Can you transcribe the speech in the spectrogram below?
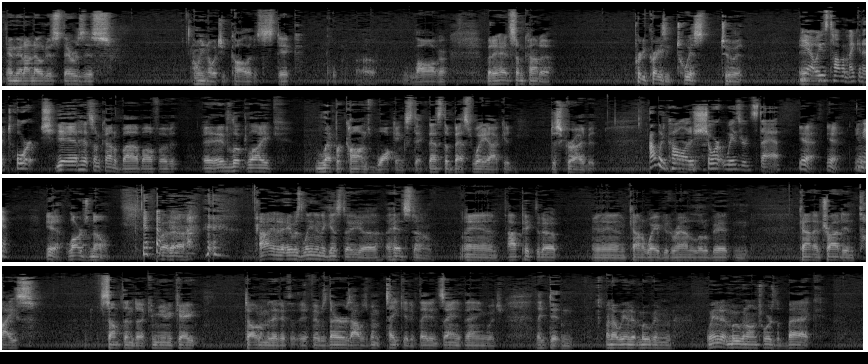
and then I noticed there was this I don't even know what you'd call it, a stick, uh, log, or, but it had some kind of pretty crazy twist to it. Yeah, we was talking about making a torch. yeah, it had some kind of vibe off of. It it looked like Leprechaun's walking stick. That's the best way I could describe it. I would call it a short wizard staff. Yeah, yeah, you know. Yeah. Yeah, large gnome. but uh, I ended. It was leaning against a uh, a headstone, and I picked it up and kind of waved it around a little bit and kind of tried to entice something to communicate. Told them that if if it was theirs, I was going to take it if they didn't say anything, which they didn't. I know we ended up moving. We ended up moving on towards the back,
